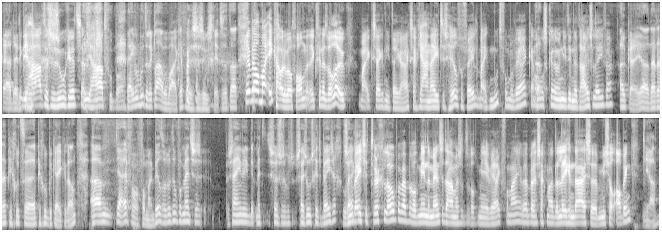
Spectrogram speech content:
ja, nee, die haat de seizoengids en die haat voetbal. Nee, we moeten reclame maken hè, voor de seizoensgids. Dat, dat... Jawel, maar ik hou er wel van. Ik vind het wel leuk. Maar ik zeg het niet tegen haar. Ik zeg, ja, nee, het is heel vervelend. Maar ik moet voor mijn werk. En anders kunnen we niet in het huis leven. Oké, okay, ja, dat heb je goed, uh, heb je goed bekeken dan. Um, ja, even voor, voor mijn beeld. Met hoeveel mensen zijn jullie met zo'n seizoensgids bezig? Hoe is een beetje teruggelopen. We hebben wat minder mensen, daarom is het wat meer werk voor mij. We hebben zeg maar de legendarische Michel Abink. Ja.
